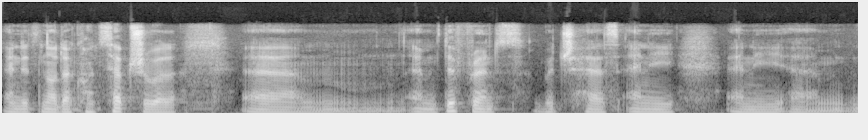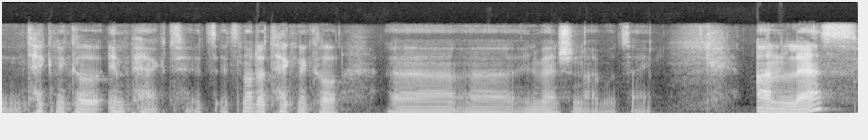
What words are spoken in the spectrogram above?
and it's not a conceptual um, um, difference which has any any um, technical impact. It's it's not a technical uh, uh, invention, I would say, unless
